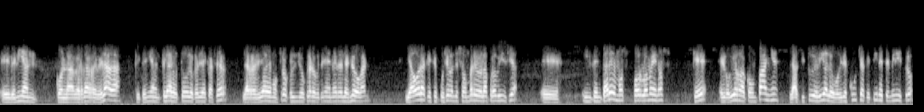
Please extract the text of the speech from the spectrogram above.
eh, venían con la verdad revelada, que tenían claro todo lo que había que hacer. La realidad demostró que el único claro que tenían era el eslogan. Y ahora que se pusieron de sombrero la provincia, eh, intentaremos, por lo menos, que el gobierno acompañe la actitud de diálogo y de escucha que tiene este ministro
